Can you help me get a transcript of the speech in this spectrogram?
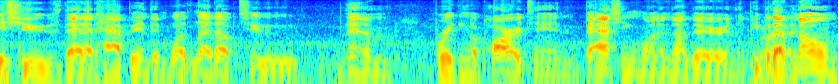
issues that had happened and what led up to them breaking apart and bashing one another and, people that have known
